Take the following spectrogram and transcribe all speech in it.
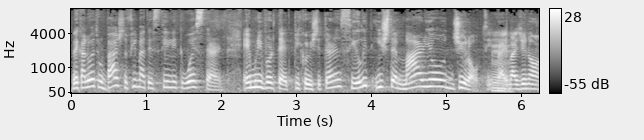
dhe kanë luajtur bashkë në filmat e stilit western. Emri i vërtetë, pikërisht i Terence Hillit, ishte Mario Girotti. Pra, mm. imagjino,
